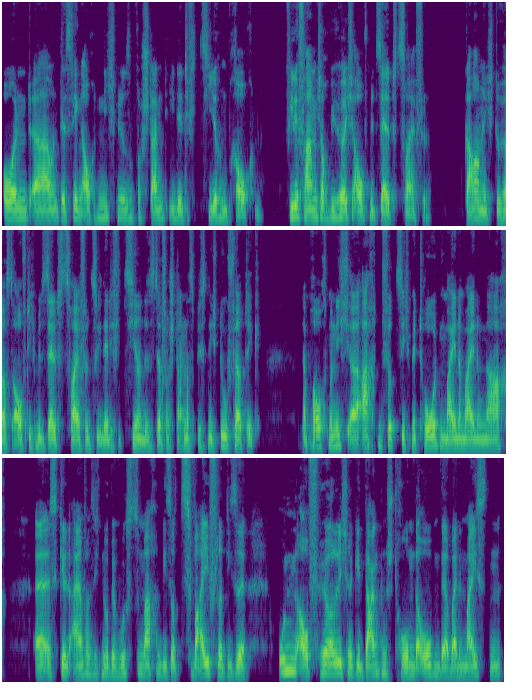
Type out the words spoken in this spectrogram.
und, äh, und deswegen auch nicht mit unserem Verstand identifizieren brauchen. Viele fragen mich auch, wie höre ich auf mit Selbstzweifel? Gar nicht. Du hörst auf, dich mit Selbstzweifeln zu identifizieren. Das ist der Verstand, das bist nicht du fertig. Da braucht man nicht äh, 48 Methoden, meiner Meinung nach. Äh, es gilt einfach, sich nur bewusst zu machen, dieser Zweifler, diese unaufhörliche Gedankenstrom da oben, der bei den meisten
